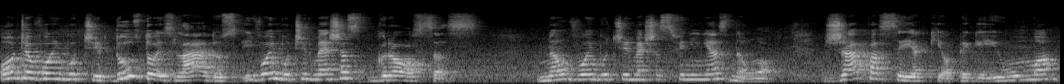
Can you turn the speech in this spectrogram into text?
onde eu vou embutir dos dois lados e vou embutir mechas grossas. Não vou embutir mechas fininhas não, ó. Já passei aqui, ó, peguei uma,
